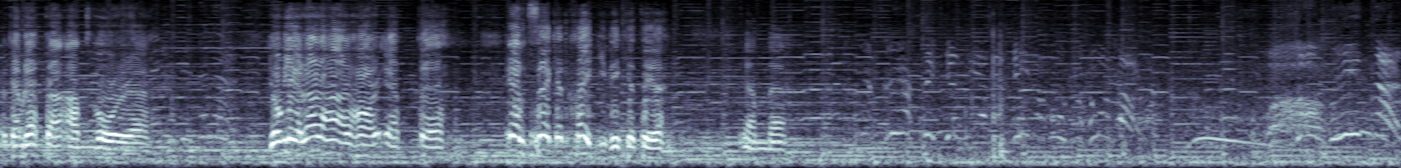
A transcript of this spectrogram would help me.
Jag kan berätta att vår eh, jonglerare här har ett eh, eldsäkert skägg, vilket är en eh! Som brinner!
